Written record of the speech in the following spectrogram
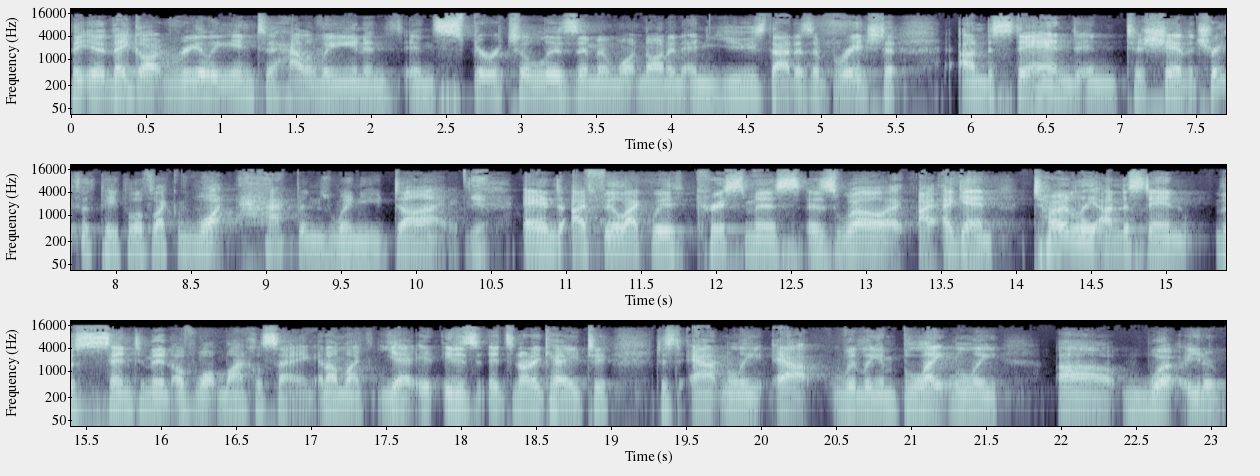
They, they got really into Halloween and, and spiritualism and whatnot and, and used that as a bridge to understand and to share the truth with people of like what happens when you die. Yeah. And I feel like with Christmas as well, I, again, totally understand the sentiment of what Michael's saying. And I'm like, yeah, it, it is, it's not okay to just outwardly, outwardly and blatantly, uh, work, you know,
